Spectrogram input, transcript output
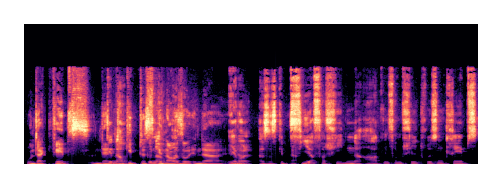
unter Krebs nennt, genau, gibt es genau. genauso in der. In Jawohl, also es gibt ja. vier verschiedene Arten vom Schilddrüsenkrebs,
